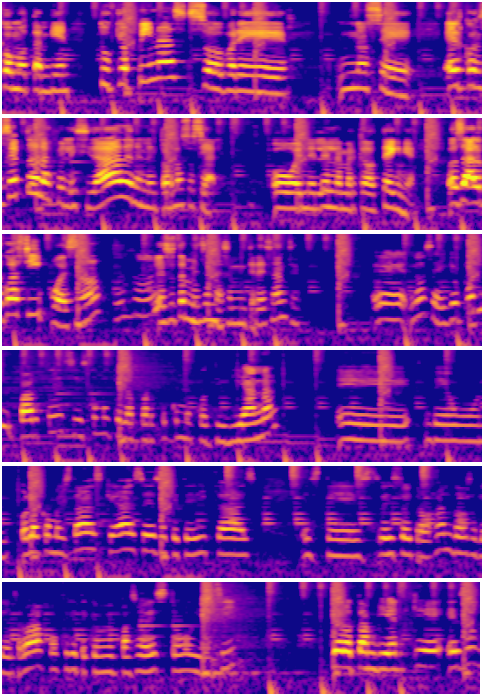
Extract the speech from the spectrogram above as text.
como también tú qué opinas sobre, no sé, el concepto de la felicidad en el entorno social o en, el- en la mercadotecnia. O sea, algo así, pues, ¿no? Ujú. Eso también se me hace muy interesante. Eh, no sé, yo por mi parte, sí es como que la parte como cotidiana eh, de un, hola, ¿cómo estás? ¿Qué haces? ¿A qué te dedicas? Este, es- estoy trabajando, salí del trabajo, fíjate que me pasó esto y así. Pero también que esos-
